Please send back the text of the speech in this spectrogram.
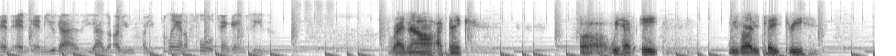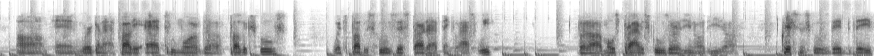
And and and you guys, you guys, are you are you playing a full ten game season? Right now, I think uh, we have eight. We've already played three. Um, and we're going to probably add two more of the public schools, which public schools just started, I think, last week. But uh, most private schools are, you know, the uh, Christian schools, they've, they've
